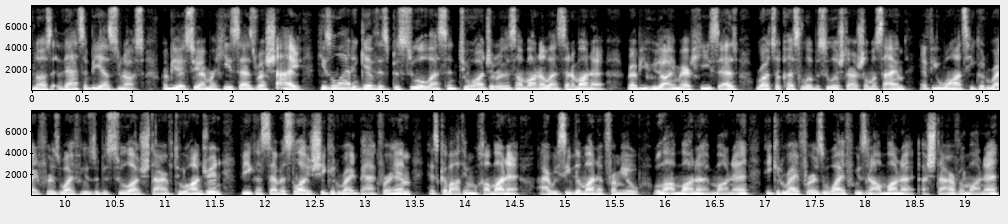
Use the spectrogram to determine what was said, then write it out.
nos, that's a bias nos. Rabbi Yossi he says, Rashai, he's allowed to give this basula less than 200 or this almana less than a mana. Rabbi Yehuda Imer, he says, if he wants, he could write for his wife who's a basula, a star of 200, she could write back for him, his kabatim chamane, I received a mana from you. Ula mana mana, he could write for his wife who's an almana, a star of a mana,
